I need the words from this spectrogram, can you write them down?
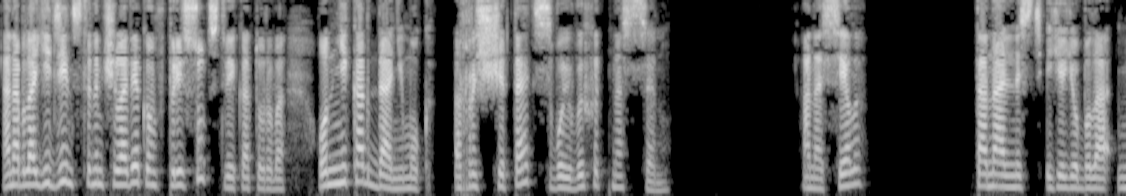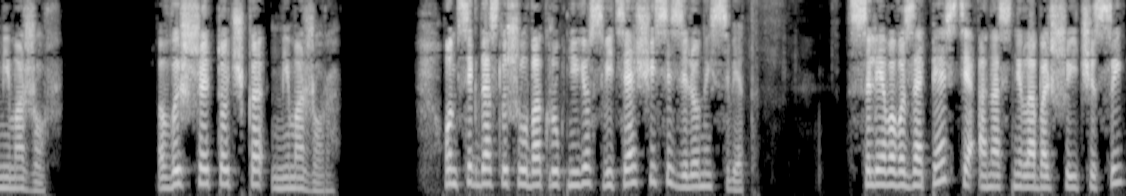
Она была единственным человеком, в присутствии которого он никогда не мог рассчитать свой выход на сцену. Она села. Тональность ее была мимажор. Высшая точка мимажора. Он всегда слышал вокруг нее светящийся зеленый свет. С левого запястья она сняла большие часы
